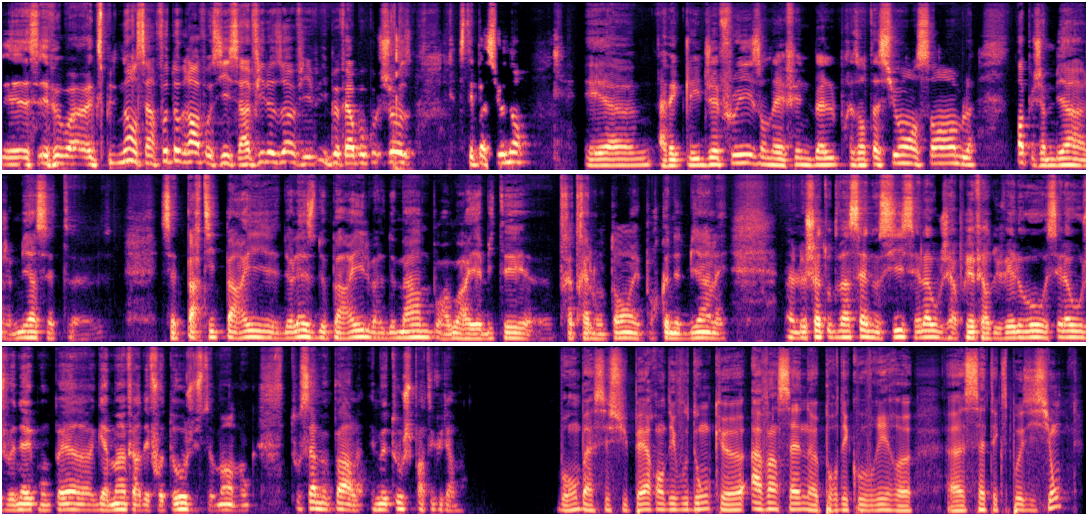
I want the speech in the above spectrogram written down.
Non, c'est un photographe aussi, c'est un philosophe, il, peut faire beaucoup de choses. C'était passionnant. Et euh, avec les Jeffries, on avait fait une belle présentation ensemble. Oh, puis j'aime bien, j'aime bien cette, euh, cette partie de Paris, de l'Est de Paris, le Val-de-Marne, pour avoir y habité euh, très très longtemps et pour connaître bien les, le château de Vincennes aussi, c'est là où j'ai appris à faire du vélo, c'est là où je venais avec mon père, gamin, faire des photos, justement. Donc tout ça me parle et me touche particulièrement. Bon, bah c'est super. Rendez-vous donc euh, à Vincennes pour découvrir euh, euh, cette exposition.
